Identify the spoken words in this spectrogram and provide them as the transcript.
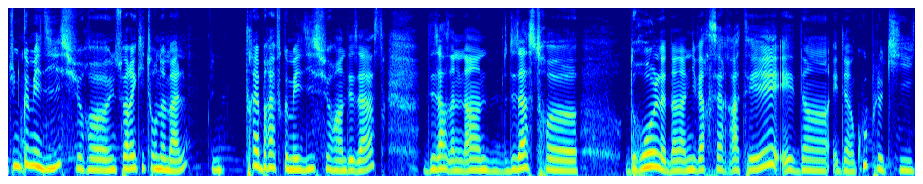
C'est une comédie sur euh, une soirée qui tourne mal, une très brève comédie sur un désastre, un désastre euh, drôle d'un anniversaire raté et d'un couple qui,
